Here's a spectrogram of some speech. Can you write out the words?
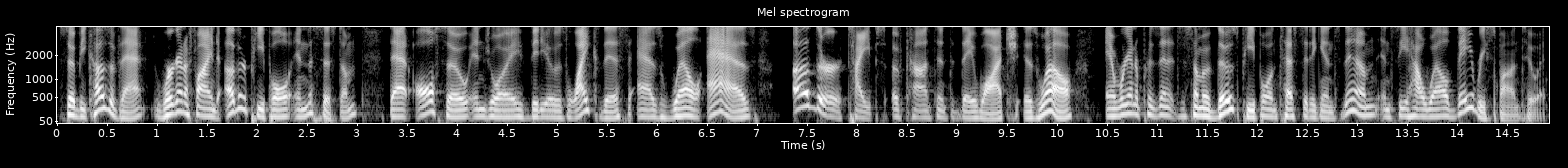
So because of that, we're going to find other people in the system that also enjoy videos like this, as well as other types of content that they watch as well. And we're going to present it to some of those people and test it against them and see how well they respond to it.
